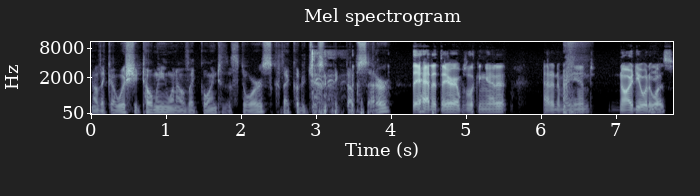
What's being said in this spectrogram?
And I was like, I wish you told me when I was like going to the stores because I could have just picked up setter. They had it there. I was looking at it. Had it in my hand. No idea what it was.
